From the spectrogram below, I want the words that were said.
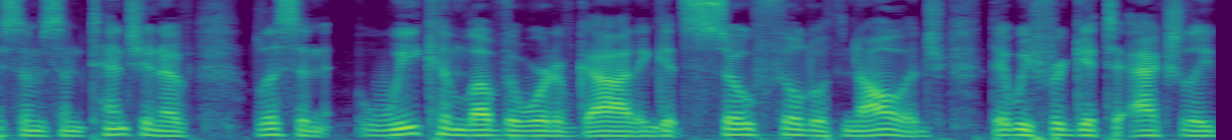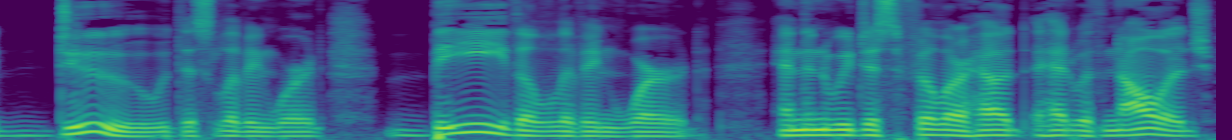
some some tension of listen. We can love the Word of God and get so filled with knowledge that we forget to actually do this living Word, be the living Word, and then we just fill our head, head with knowledge.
